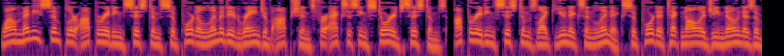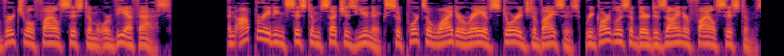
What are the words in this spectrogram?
While many simpler operating systems support a limited range of options for accessing storage systems, operating systems like Unix and Linux support a technology known as a virtual file system or VFS. An operating system such as Unix supports a wide array of storage devices, regardless of their design or file systems,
